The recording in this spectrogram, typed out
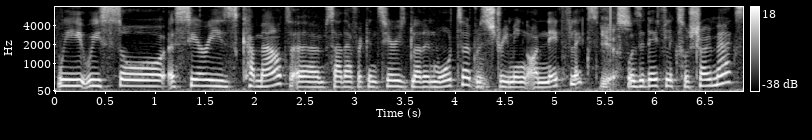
we we saw a series come out, um, South African series, Blood and Water. It was streaming on Netflix. Mm. Yes. Was it Netflix or Showmax?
